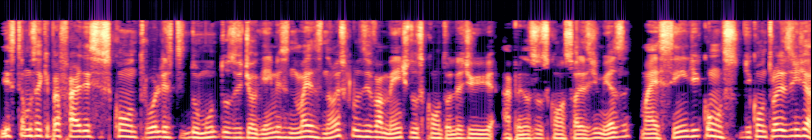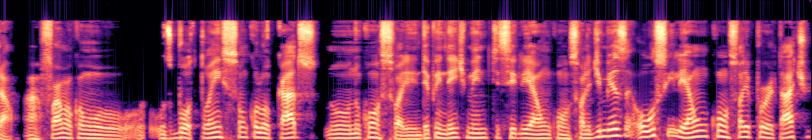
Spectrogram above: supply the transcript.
E estamos aqui para falar desses controles do mundo dos videogames, mas não exclusivamente dos controles de apenas dos consoles de mesa, mas sim de, de controles em geral. A forma como os botões são colocados no, no console, independentemente se ele é um console de mesa ou se ele é um console portátil.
